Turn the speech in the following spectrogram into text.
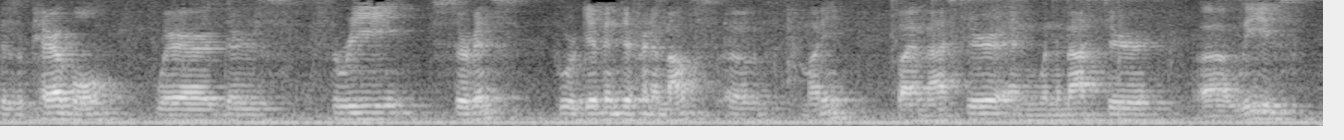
there's a parable where there's three servants who are given different amounts of money by a master, and when the master uh, leaves,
